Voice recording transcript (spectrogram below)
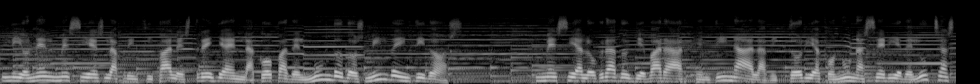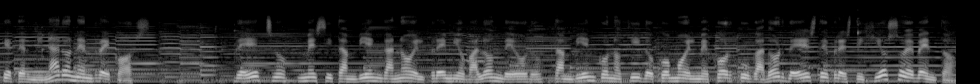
Lionel Messi es la principal estrella en la Copa del Mundo 2022. Messi ha logrado llevar a Argentina a la victoria con una serie de luchas que terminaron en récords. De hecho, Messi también ganó el premio Balón de Oro, también conocido como el mejor jugador de este prestigioso evento.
